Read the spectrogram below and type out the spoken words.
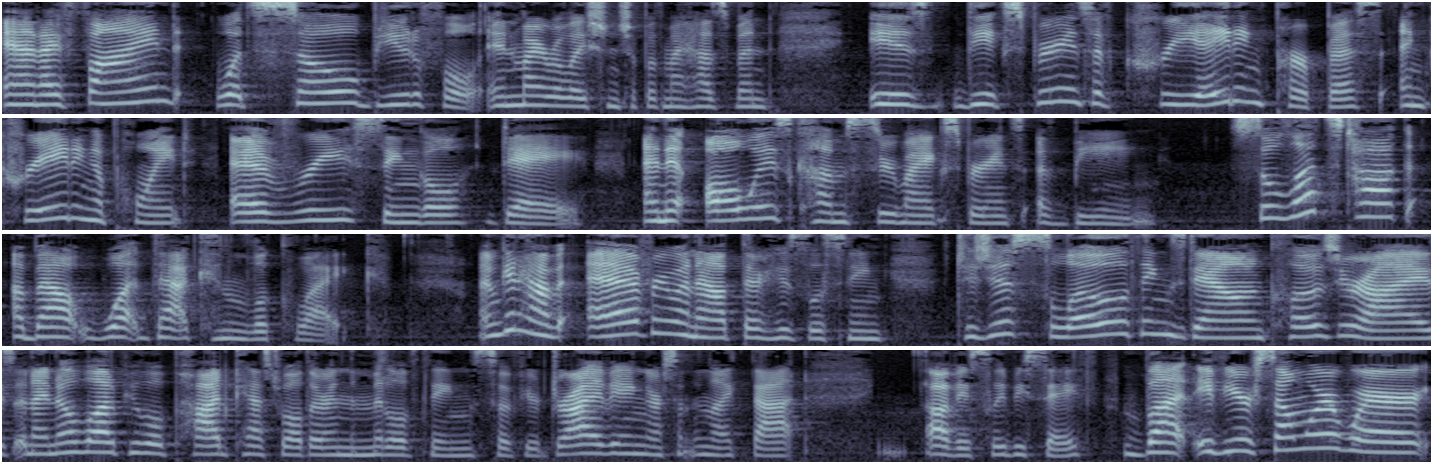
And I find what's so beautiful in my relationship with my husband is the experience of creating purpose and creating a point every single day. And it always comes through my experience of being. So let's talk about what that can look like. I'm going to have everyone out there who's listening to just slow things down, close your eyes. And I know a lot of people podcast while they're in the middle of things. So if you're driving or something like that, obviously be safe. But if you're somewhere where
